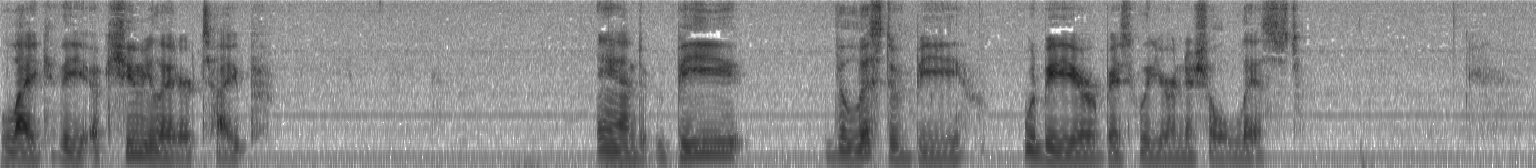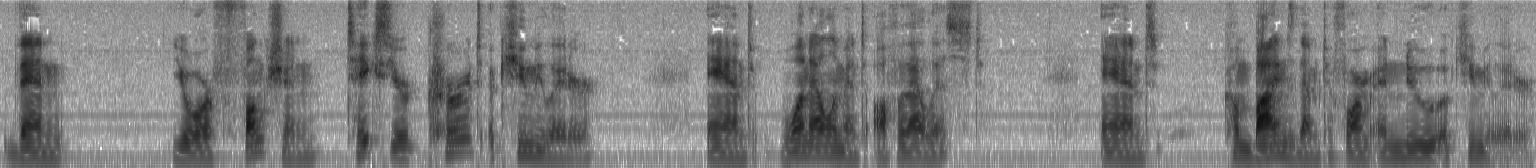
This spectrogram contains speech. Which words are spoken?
like the accumulator type, and B, the list of B, would be your basically your initial list. Then your function takes your current accumulator and one element off of that list and combines them to form a new accumulator.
